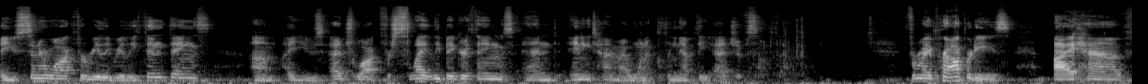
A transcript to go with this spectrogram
I use center walk for really, really thin things. Um, I use edge walk for slightly bigger things and anytime I want to clean up the edge of something. For my properties, I have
